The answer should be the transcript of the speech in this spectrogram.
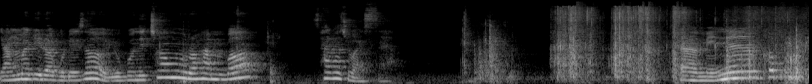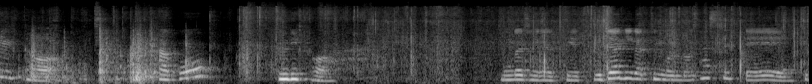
양말이라고 그래서 요번에 처음으로 한번 사가지고 왔어요. 다음에는 커피 필터 하고 드리퍼 뭔가 제가 이렇게 도자기 같은 걸로 샀을 때 이렇게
